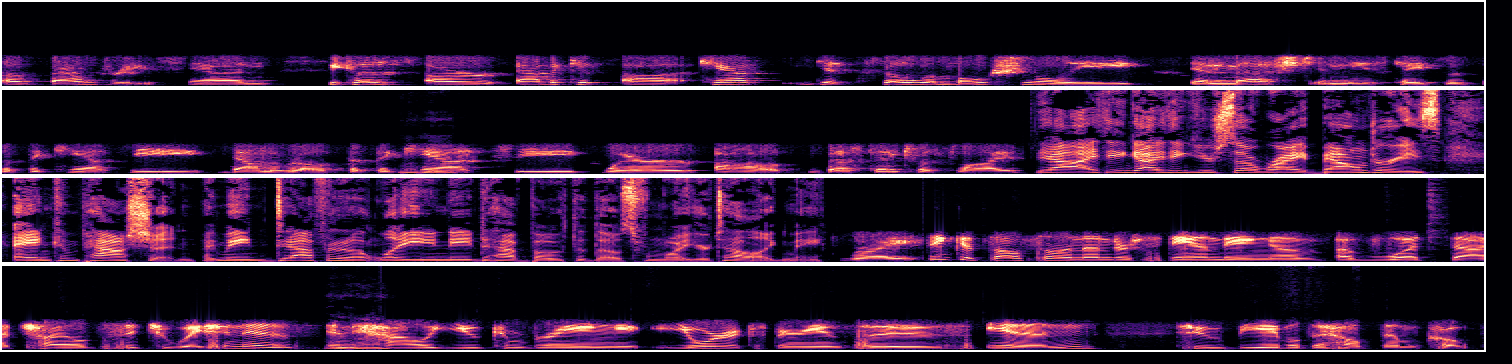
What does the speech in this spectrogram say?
of boundaries and because our advocates uh, can't get so emotionally enmeshed in these cases that they can't see down the road, that they mm-hmm. can't see where uh, best interest lies. Yeah, I think I think you're so right. Boundaries and compassion. I mean, definitely you need to have both of those from what you're telling me. Right. I think it's also an understanding of, of what that child's situation is mm-hmm. and how you can bring your experiences in to be able to help them cope.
